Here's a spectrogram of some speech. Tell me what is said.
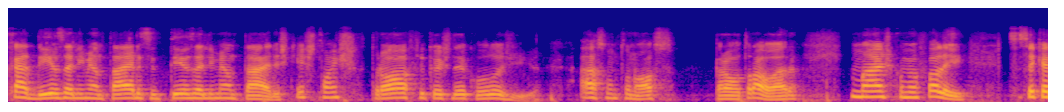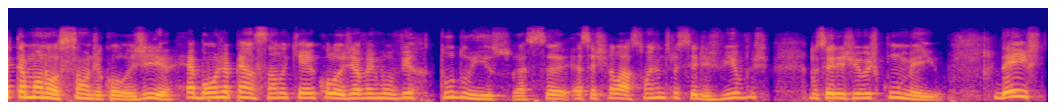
cadeias alimentares e teias alimentares, questões tróficas da ecologia. Assunto nosso para outra hora. Mas, como eu falei, se você quer ter uma noção de ecologia, é bom já pensando que a ecologia vai envolver tudo isso, essa, essas relações entre os seres vivos, dos seres vivos com o meio. Desde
